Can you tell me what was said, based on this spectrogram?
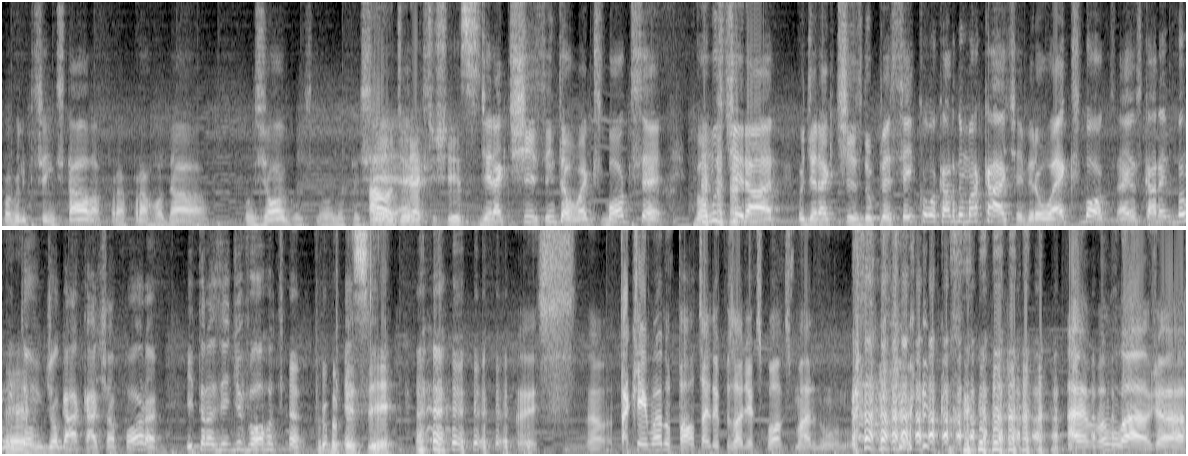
bagulho que você instala pra, pra rodar os jogos no, no PC. Ah, o É- DirectX? DirectX, então, o Xbox é vamos tirar o DirectX do PC e colocar numa caixa, aí virou o Xbox. Aí os caras, vamos É. então jogar a caixa fora e trazer de volta pro, Pro PC. PC. Mas, não, tá queimando o pauta aí do episódio Xbox, Mario. Não, não... ah, vamos lá, já.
